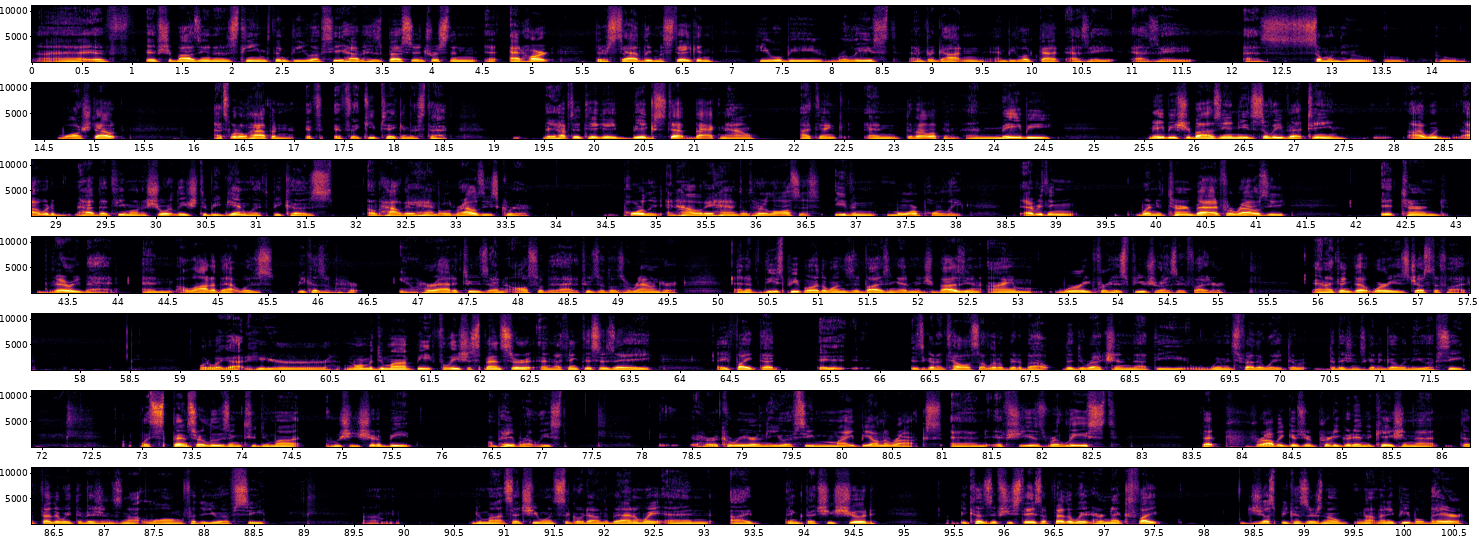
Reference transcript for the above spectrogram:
Uh, if if Shahbazyan and his team think the UFC have his best interest in at heart, they're sadly mistaken. He will be released and forgotten and be looked at as a as a as someone who who who washed out. That's what'll happen if if they keep taking this tack. They have to take a big step back now, I think, and develop him. And maybe maybe Shahbazyan needs to leave that team I would I would have had that team on a short leash to begin with because of how they handled Rousey's career poorly and how they handled her losses even more poorly. Everything when it turned bad for Rousey, it turned very bad, and a lot of that was because of her, you know, her attitudes and also the attitudes of those around her. And if these people are the ones advising Edmen Shahbazyan, I am worried for his future as a fighter. And I think that worry is justified. What do I got here? Norma Dumont beat Felicia Spencer, and I think this is a a fight that is going to tell us a little bit about the direction that the women's featherweight division is going to go in the UFC. With Spencer losing to Dumont, who she should have beat on paper at least, her career in the UFC might be on the rocks. And if she is released, that probably gives you a pretty good indication that the featherweight division is not long for the UFC. Um, Dumont said she wants to go down to bantamweight, and I think that she should, because if she stays at featherweight, her next fight, just because there's no not many people there,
